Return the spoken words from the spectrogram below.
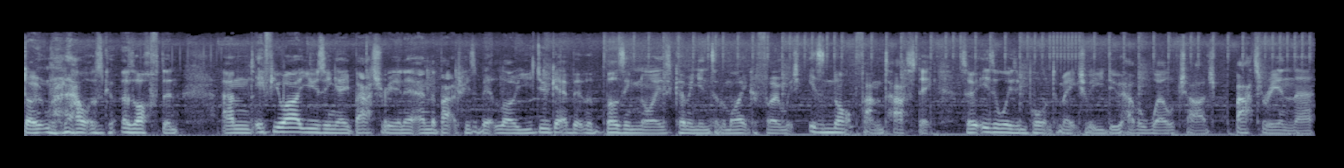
don't run out as, as often. And if you are using a battery in it and the battery is a bit low, you do get a bit of a buzzing noise coming into the microphone, which is not fantastic. So it is always important to make sure you do have a well charged battery in there.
